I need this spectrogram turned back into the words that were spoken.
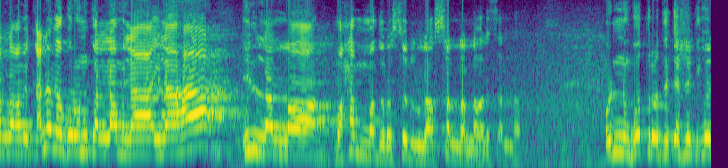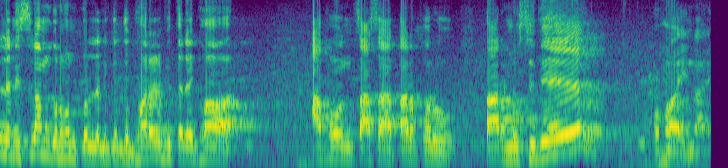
সাল্লাম। আমি কালেমা গ্রহণ করলাম, লা ইলাহা ইল্লাল্লাহ মোহাম্মদ রসুল্লাহ সাল্লাহ সাল্লাম অন্য গোত্র থেকে সে কি করলেন? ইসলাম গ্রহণ করলেন, কিন্তু ঘরের ভিতরে ঘর। আপন চাচা, তারপরও তার নসিবে হয় নাই।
